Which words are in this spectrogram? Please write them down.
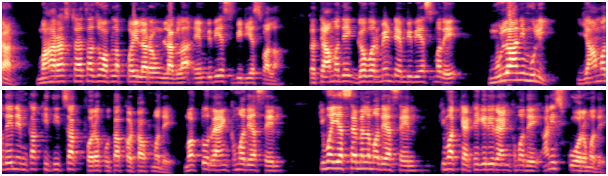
नमस्कार. महाराष्ट्राचा जो आपला पहिला राऊंड लागला एमबीबीएस बीडीएस वाला तर त्यामध्ये गव्हर्नमेंट एमबीबीएसमध्ये मुलं आणि मुली यामध्ये नेमका कितीचा फरक होता कट ऑफमध्ये? मग तो रँकमध्ये असेल किंवा एस एम एलमध्ये असेल किंवा कॅटेगरी रँकमध्ये आणि स्कोअरमध्ये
